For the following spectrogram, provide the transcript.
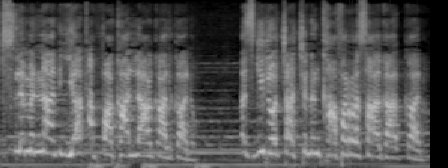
እስልምናን እያጠፋ ካለ ጋር ነው። መስጊዶቻችንን ካፈረሰ ጋር ነው።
